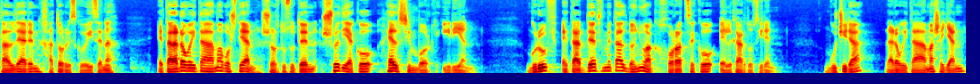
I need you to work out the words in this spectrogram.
taldearen jatorrizko izena. eta laro gaita amabostean sortu zuten Suediako Helsingborg irian. Groove eta death metal doinuak jorratzeko elkartu ziren. Gutxira, laro gaita amaseian,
